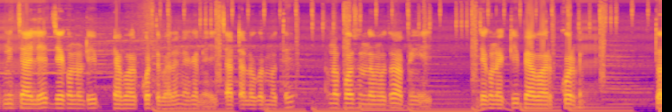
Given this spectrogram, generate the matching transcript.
আপনি চাইলে যে কোনোটি ব্যবহার করতে পারেন, এখানে এই চারটা লোগোর মধ্যে আপনার পছন্দ মতো আপনি যে কোনো একটি ব্যবহার করবেন। তো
